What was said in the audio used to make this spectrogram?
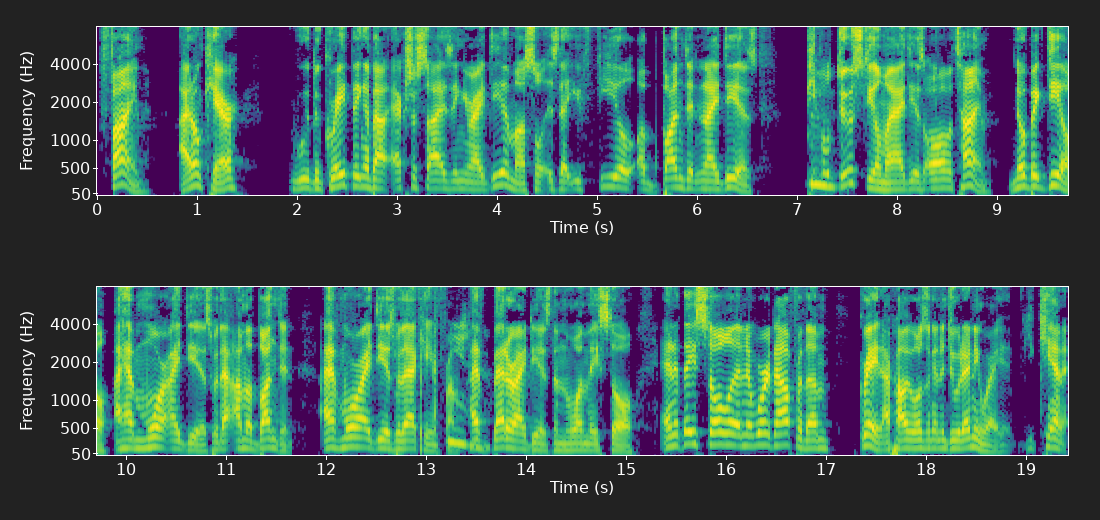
Fine. I don't care. the great thing about exercising your idea muscle is that you feel abundant in ideas. People hmm. do steal my ideas all the time. No big deal. I have more ideas where that I'm abundant. I have more ideas where that came from. I have better ideas than the one they stole. And if they stole it and it worked out for them, great. I probably wasn't going to do it anyway. You can't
